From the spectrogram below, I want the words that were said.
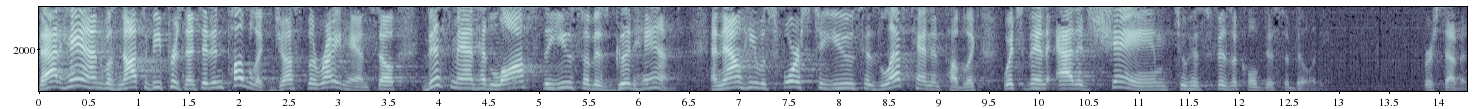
That hand was not to be presented in public, just the right hand. So this man had lost the use of his good hand. And now he was forced to use his left hand in public, which then added shame to his physical disability. Verse 7.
